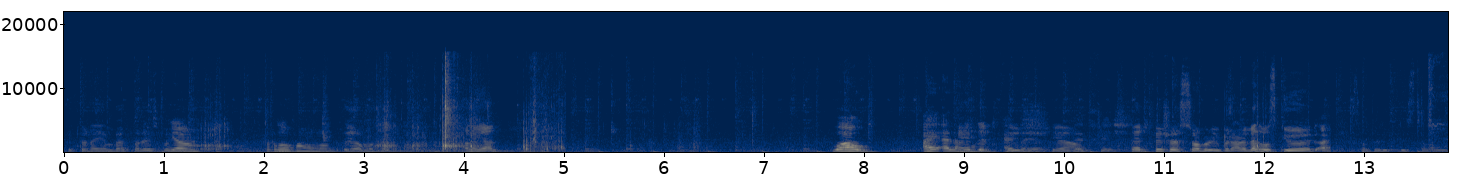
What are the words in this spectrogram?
Ito na yung ba? Pares ba Yung, Parang Go. mukhang mag... Ayan, mag... Ano yan? Wow! Ay, alam Eh, mo. dead Ito fish, yun. yeah. Dead fish. Dead fish or strawberry banana. That was good. I... Strawberry, please, strawberry.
